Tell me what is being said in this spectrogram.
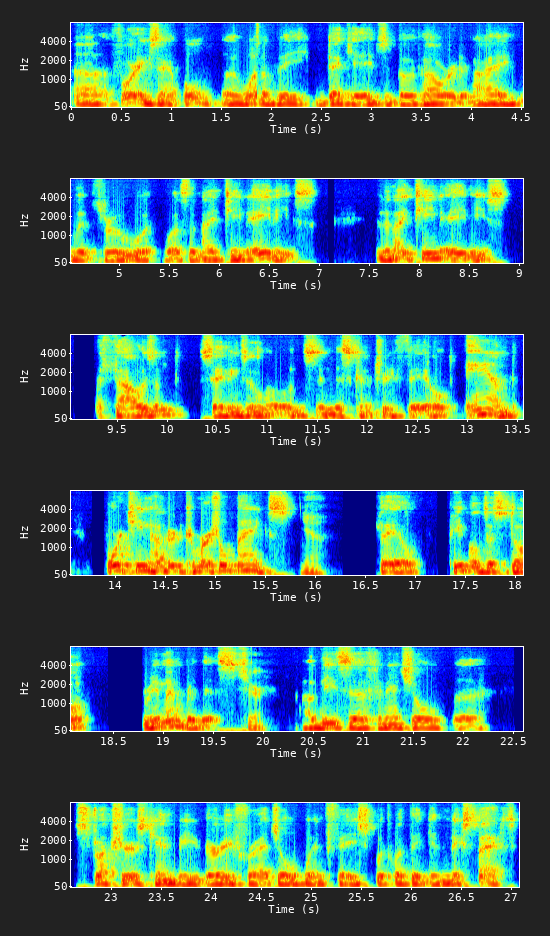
Uh, for example, uh, one of the decades that both Howard and I lived through was the 1980s. In the 1980s, a thousand savings and loans in this country failed, and 1,400 commercial banks yeah. failed people just don't remember this. Sure. Uh, these uh, financial uh, structures can be very fragile when faced with what they didn't expect.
